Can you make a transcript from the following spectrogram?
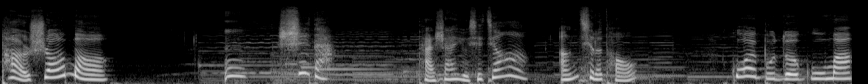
塔莎吗？”“嗯，是的。”塔莎有些骄傲，昂起了头。“怪不得姑妈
